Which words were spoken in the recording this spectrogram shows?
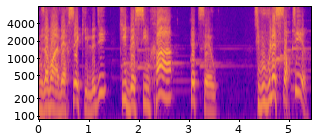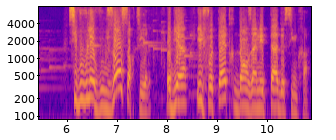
Nous avons un verset qui le dit, qui besimcha. Si vous voulez sortir, si vous voulez vous en sortir, eh bien, il faut être dans un état de simcha.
